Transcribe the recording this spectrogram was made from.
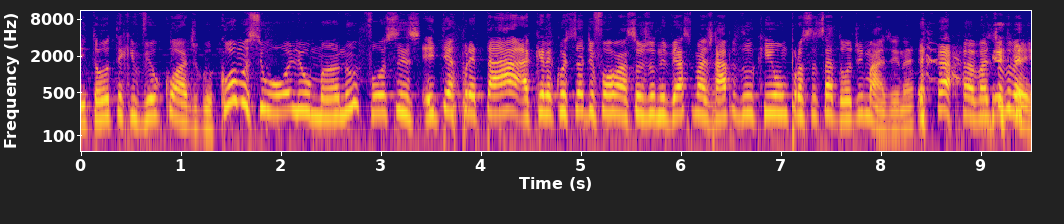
então eu tenho que ver o código. Como se o olho humano fosse interpretar aquela quantidade de informações do universo mais rápido do que um processador de imagem, né? Mas tudo bem.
